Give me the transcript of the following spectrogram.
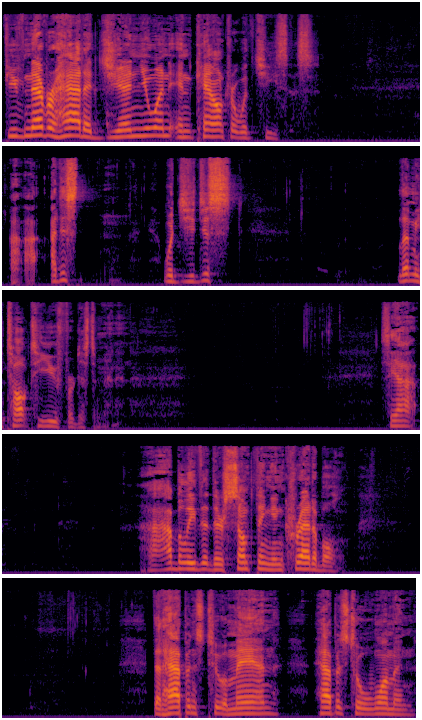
if you've never had a genuine encounter with Jesus, I, I just, would you just let me talk to you for just a minute? See, I, I believe that there's something incredible that happens to a man, happens to a woman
